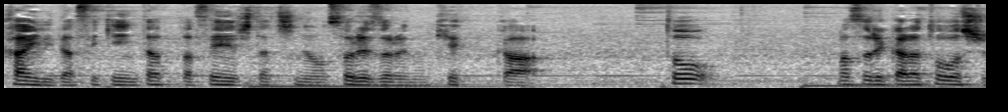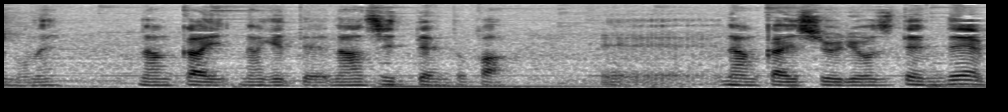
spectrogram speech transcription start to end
回に打席に立った選手たちのそれぞれの結果と、まあ、それから投手のね何回投げて何失点とかえー、何回終了時点で、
